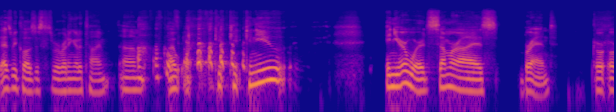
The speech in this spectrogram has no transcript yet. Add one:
as we close just because we're running out of time um, oh, of course. I, I, can, can, can you in your words summarize brand or, or,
